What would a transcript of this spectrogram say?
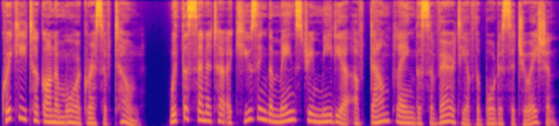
quickly took on a more aggressive tone, with the senator accusing the mainstream media of downplaying the severity of the border situation.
